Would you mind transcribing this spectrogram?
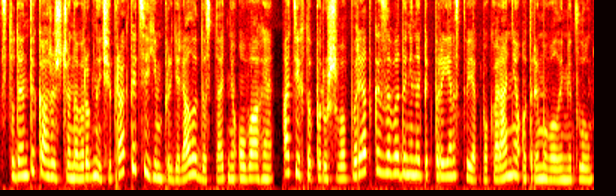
Студенти кажуть, що на виробничій практиці їм приділяли достатньо уваги. А ті, хто порушував порядки, заведені на підприємстві, як покарання, отримували мітлу.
